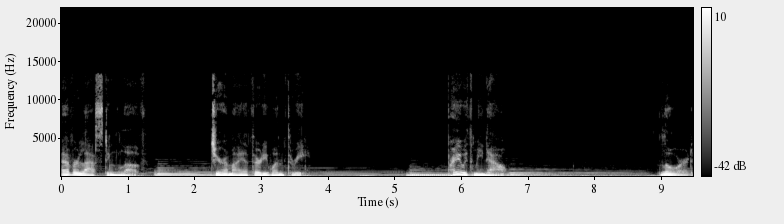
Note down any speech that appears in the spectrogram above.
everlasting love. Jeremiah 31 3. Pray with me now. Lord,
